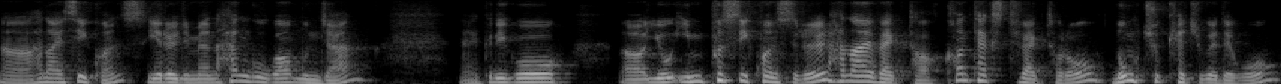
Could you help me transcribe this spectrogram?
어, 하나의 시퀀스, 예를 들면 한국어 문장, 네, 그리고 어, 요 인풋 시퀀스를 하나의 벡터, 컨텍스트 벡터로 농축해주게 되고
